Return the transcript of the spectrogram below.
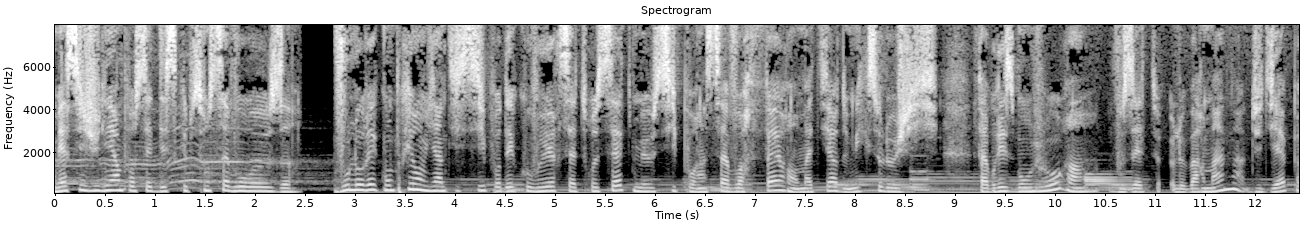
Merci Julien pour cette description savoureuse. Vous l'aurez compris, on vient ici pour découvrir cette recette, mais aussi pour un savoir-faire en matière de mixologie. Fabrice, bonjour. Vous êtes le barman du Dieppe.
